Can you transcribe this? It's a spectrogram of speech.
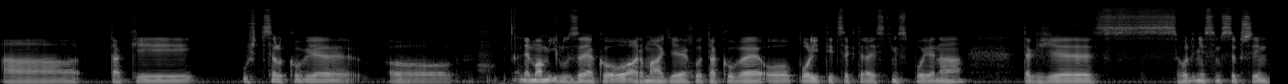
A taky už celkově uh, nemám iluze jako o armádě jako takové, o politice, která je s tím spojená, takže hodně jsem se při,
